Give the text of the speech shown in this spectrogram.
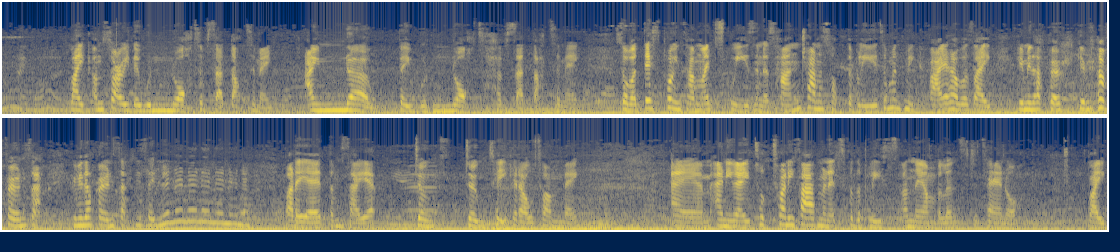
Oh my god. Like, I'm sorry, they would not have said that to me. I know they would not have said that to me. So at this point, I'm like squeezing his hand, trying to stop the bleeding with me fire. I was like, give me that phone, give me that phone sec, give me that phone sec. He's like, no, no, no, no, no, no, no. But I heard them say it. Yeah. Don't, don't take it out on me. Um, anyway, it took 25 minutes for the police and the ambulance to turn up. Like,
